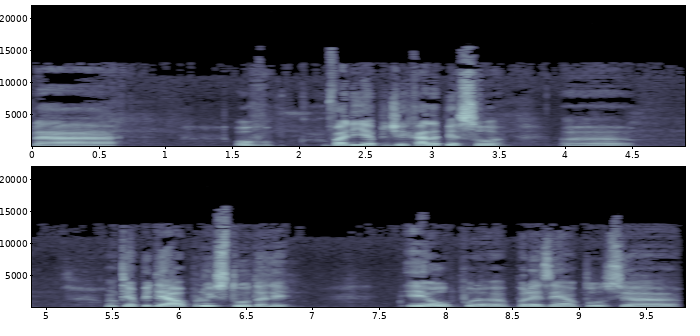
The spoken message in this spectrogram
para ou varia de cada pessoa uh, um tempo ideal para o estudo ali. Eu, por, por exemplo, se uh,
